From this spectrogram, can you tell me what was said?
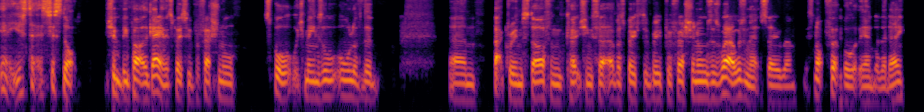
yeah, just, it's just not shouldn't be part of the game. It's supposed to be professional sport, which means all, all of the um, backroom staff and coaching setup are supposed to be professionals as well, isn't it? So um, it's not football at the end of the day.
